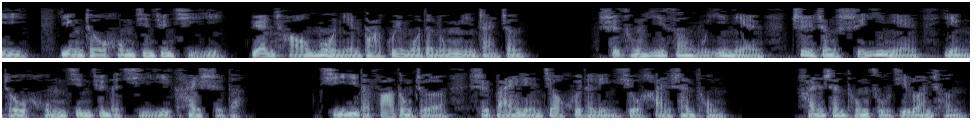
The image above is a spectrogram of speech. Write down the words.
一、颍州红巾军起义。元朝末年大规模的农民战争，是从一三五一年至正十一年颍州红巾军的起义开始的。起义的发动者是白莲教会的领袖韩山童。韩山童祖籍栾城，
